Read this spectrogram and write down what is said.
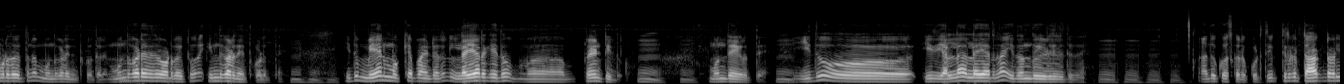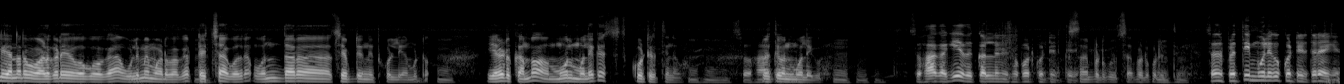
ಮುರಿದೋಯ್ತು ಅಂದ್ರೆ ಮುಂದ್ಗಡೆ ನಿಂತ್ಕೊಳ್ತಾರೆ. ಮುಂದ್ಗಡೆ ಹೊಡೆದೋಯ್ತು ಅಂದ್ರೆ ಹಿಂದ್ಗಡೆ ನಿಂತ್ಕೊಳ್ಳುತ್ತೆ. ಇದು ಮೇನ್ ಮುಖ್ಯ ಪಾಯಿಂಟ್ ಅಂದ್ರೆ ಲೇಯರ್ಗೆ ಇದು ಪ್ರಿಂಟ್ ಇದು. ಮುಂದೆ ಇರುತ್ತೆ. ಇದು ಇದು ಎಲ್ಲ ಲೇಯರ್ನ ಇದೊಂದು ಹಿಡಿದಿರ್ತದೆ. ಅದಕ್ಕೋಸ್ಕರ ಕೊಡ್ತೀವಿ. ತಿರ್ಗಿ ಟ್ರಾಕ್ಟರಲ್ಲಿ ಏನಾರು ಒಳಗಡೆ ಹೋಗುವಾಗ ಉಳುಮೆ ಮಾಡುವಾಗ ಟಚ್ ಆಗೋದ್ರೆ ಒಂದರ ಸೇಫ್ಟಿ ನಿಂತ್ಕೊಳ್ಳಿ ಅಂದ್ಬಿಟ್ಟು. ಎರಡು ಕಂಬ ಮೂಲ ಮೂಲೆಗೆ ಸ್- ಕೊಟ್ಟಿರ್ತೀವಿ ನಾವು. ಸೊ ಒಂದು ಮೂಲೆಗೂ. ಸೊ ಹಾಗಾಗಿ ಅದು ಕಲ್ಲು ನೀವು ಸಪೋರ್ಟ್ ಕೊಟ್ಟಿರ್ತೀವಿ. ಸಪೋರ್ಟ್ ಸಪೋರ್ಟ್ ಕೊಟ್ಟಿರ್ತೀವಿ ಸರ್ ಪ್ರತಿ ಮೂಲೆಗೂ ಕೊಟ್ಟಿರ್ತಾರೆ ಹೇಗೆ?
